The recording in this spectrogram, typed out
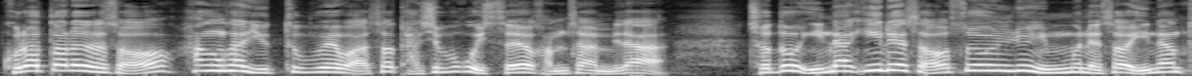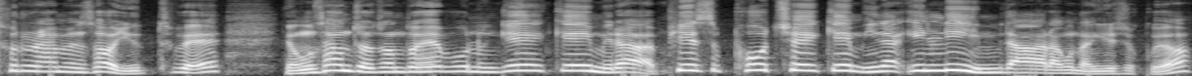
골아 떨어져서 항상 유튜브에 와서 다시 보고 있어요. 감사합니다. 저도 인왕 1에서 소울류 입문해서 인왕 2를 하면서 유튜브에 영상 저장도 해보는 게 게임이라 PS4 최애 게임 인왕 1, 2입니다. 라고 남겨주셨고요.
